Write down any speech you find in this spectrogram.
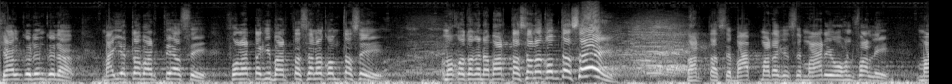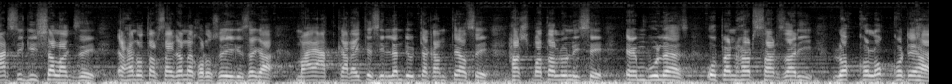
খেয়াল করেন কইলা মাইয়ারটা বাড়তে আছে ফলারটা কি বাড়তাছে না কমতাছে? আমার কথা কেনা বাড়তাছে না কমতাছে? বাড়তাছে বাপ মারা গেছে, মারে ওহন ফালে, মার চিকিৎসা লাগছে। এখনও তার সাইডানা খরচ হয়ে গেছে গা। মায় আত কারাইতেছিলেন দুইটা কানতে আছে, হাসপাতালও নিছে, অ্যাম্বুলেন্স ওপেন হার্ট সার্জারি লক্ষ লক্ষ টেহা,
